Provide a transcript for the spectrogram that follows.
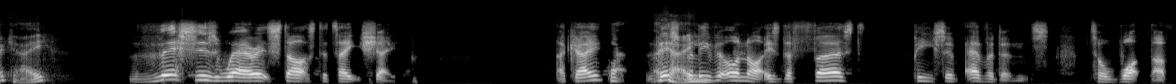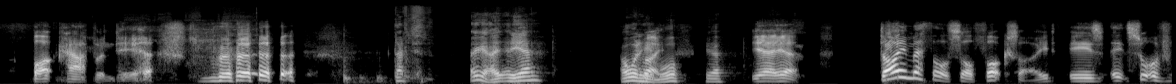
Okay. This is where it starts to take shape. Okay? Yeah, This, believe it or not, is the first piece of evidence to what the fuck happened here. That's okay, yeah. I want to hear Right. more. Yeah. yeah, yeah. Dimethyl sulfoxide is it's sort of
